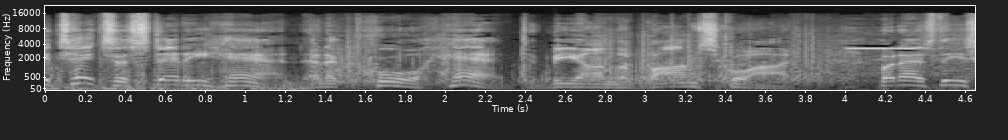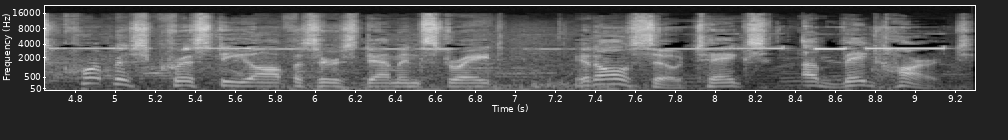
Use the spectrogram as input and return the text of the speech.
It takes a steady hand and a cool head to be on the bomb squad. But as these Corpus Christi officers demonstrate, it also takes a big heart.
